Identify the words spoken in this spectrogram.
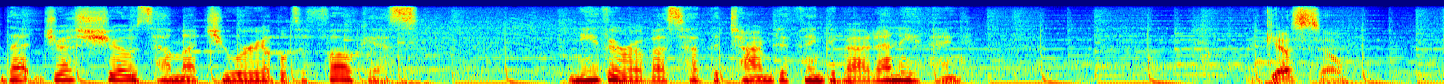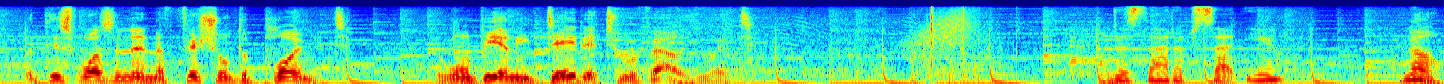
That just shows how much you were able to focus. Neither of us had the time to think about anything. I guess so. But this wasn't an official deployment. There won't be any data to evaluate. Does that upset you? No.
